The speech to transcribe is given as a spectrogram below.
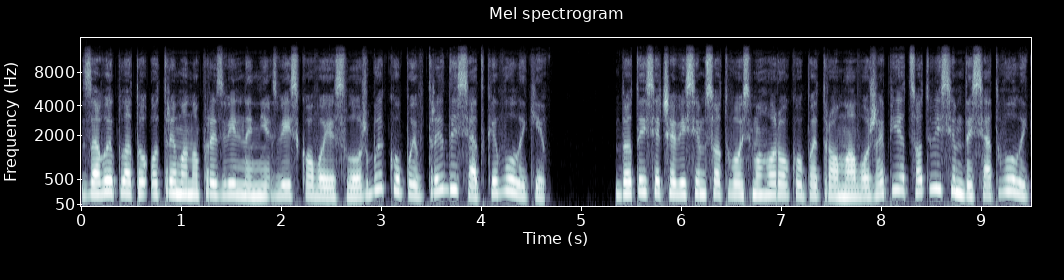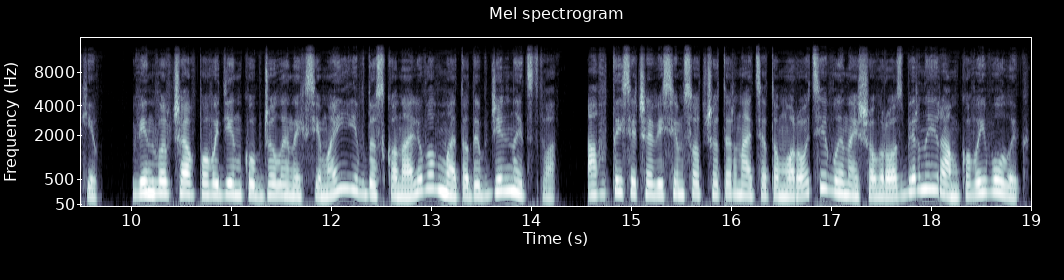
За виплату, отриману при звільненні з військової служби, купив три десятки вуликів. До 1808 року Петро мав уже 580 вуликів. Він вивчав поведінку бджолиних сімей і вдосконалював методи бджільництва. А в 1814 році винайшов розбірний рамковий вулик.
